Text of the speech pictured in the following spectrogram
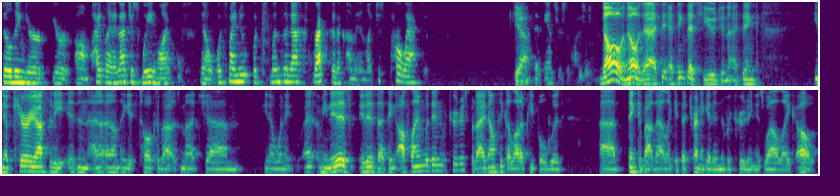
building your your um, pipeline and not just waiting like you know what's my new what's when's the next rec going to come in? Like just proactive. Yeah. That answers the question. No no that i think i think that's huge. And i think you know curiosity isn't i don't think it's talked about as much um you know when it i mean it is it is i think offline within recruiters but i don't think a lot of people would uh, think about that like if they're trying to get into recruiting as well like oh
